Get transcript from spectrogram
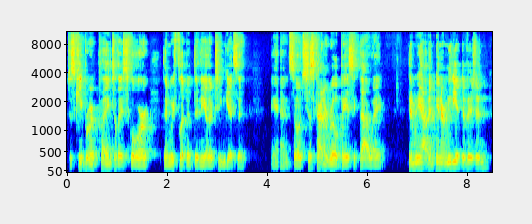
Just keep playing until they score. Then we flip it. Then the other team gets it. And so it's just kind of real basic that way. Then we have an intermediate division,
